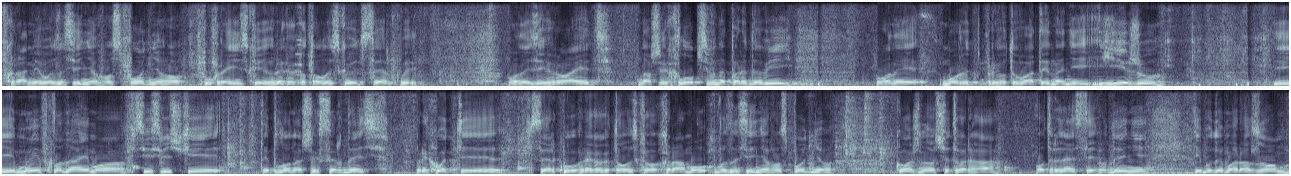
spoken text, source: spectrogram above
в храмі Вознесіння Господнього Української греко-католицької церкви. Вони зігрівають наших хлопців на передовій. Вони можуть приготувати на ній їжу. І ми вкладаємо в ці свічки тепло наших сердець. Приходьте в церкву греко-католицького храму Вознесіння Господнього кожного четверга о 13 годині і будемо разом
